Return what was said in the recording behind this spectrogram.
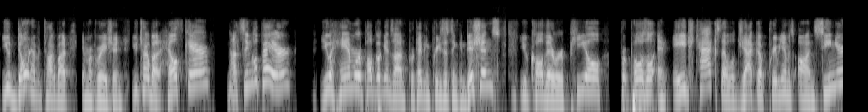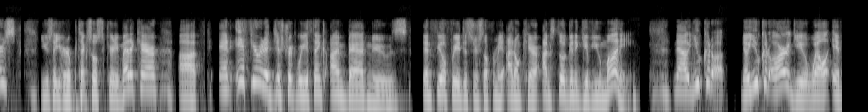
You don't have to talk about immigration. You talk about health care, not single payer. You hammer Republicans on protecting pre-existing conditions. You call their repeal proposal an age tax that will jack up premiums on seniors. You say you're going to protect Social Security, Medicare. Uh, and if you're in a district where you think I'm bad news, then feel free to distance yourself from me. I don't care. I'm still going to give you money. Now you could. Uh, now you could argue, well, if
